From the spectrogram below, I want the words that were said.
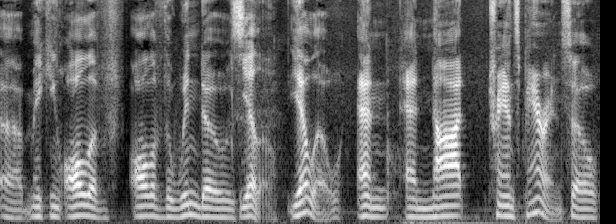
uh, making all of all of the windows yellow, yellow, and and not transparent. So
